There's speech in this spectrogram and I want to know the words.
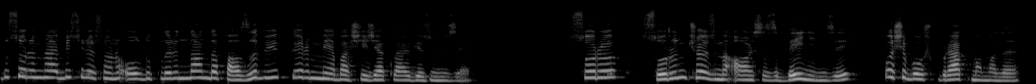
bu sorunlar bir süre sonra olduklarından da fazla büyük görünmeye başlayacaklar gözünüze. Soru, sorun çözme arsızı beyninizi başıboş bırakmamalı,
